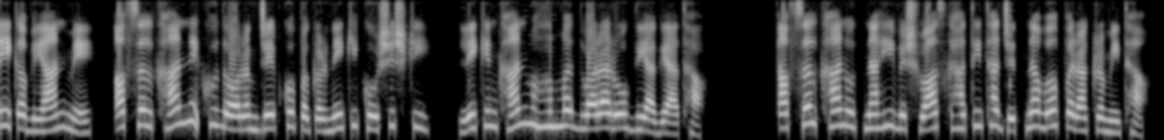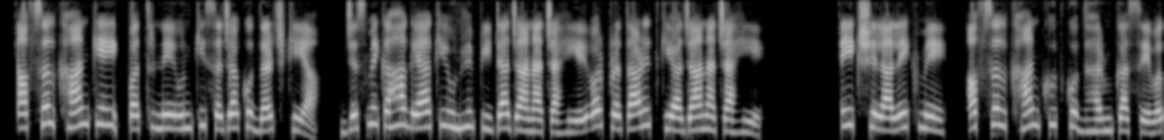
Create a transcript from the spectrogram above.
एक अभियान में अफजल खान ने खुद औरंगज़ेब को पकड़ने की कोशिश की, लेकिन खान मोहम्मद द्वारा रोक दिया गया था। अफसल खान उतना ही विश्वासघाती था जितना वह पराक्रमी था। अफसल खान के एक पत्र ने उनकी सजा को दर्ज किया, जिसमें कहा गया कि उन्हें पीटा जाना चाहिए और प्रताड़ित किया जाना चाहिए। एक शिलालेख में अफसल खान खुद को धर्म का सेवक,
